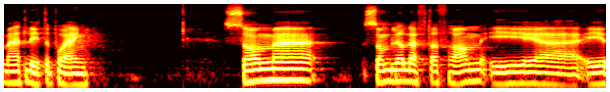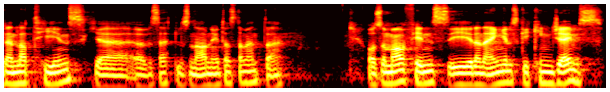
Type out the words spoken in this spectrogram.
med et lite poeng som, eh, som blir løfta fram i, eh, i, den latinske oversettelsen av Nytestamentet, og som også fins i den engelske King James.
